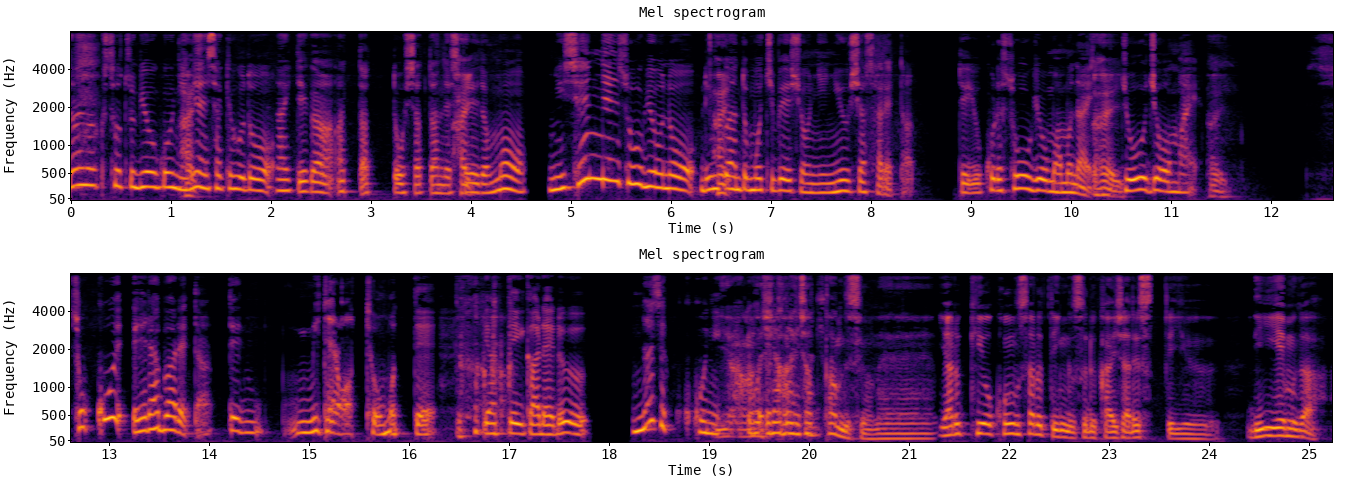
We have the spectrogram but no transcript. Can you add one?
大学卒業後にね、はい、先ほど内定があったとおっしゃったんですけれども、はい、2000年創業のリンクモチベーションに入社されたっていう、これ創業間もない、はい、上場前。はい、そこを選ばれたって見てろって思って やっていかれる。なぜここに選ばれたんですか？惹かれちゃったんですよね。やる気をコンサルティングする会社ですっていう DM が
